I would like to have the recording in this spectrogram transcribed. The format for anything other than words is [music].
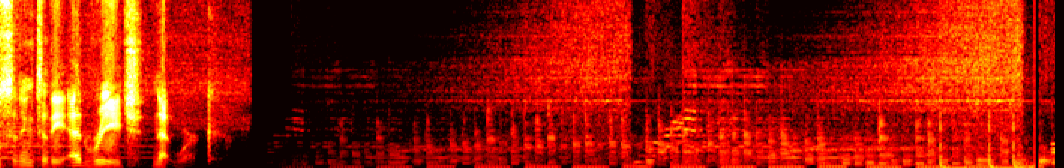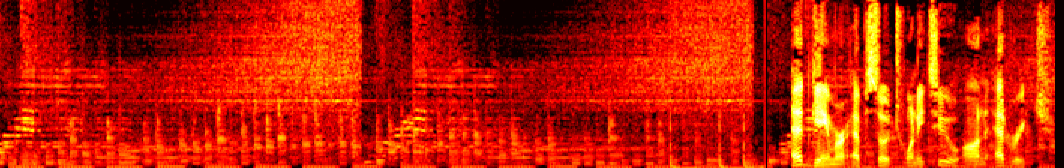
listening to the EdReach Network. Ed Gamer episode 22 on EdReach.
